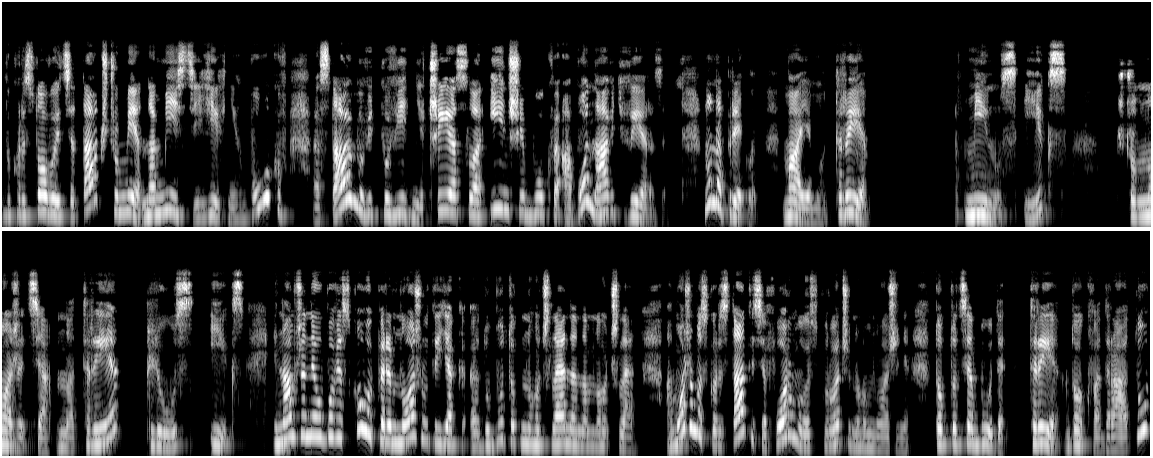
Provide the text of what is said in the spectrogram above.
використовуються так, що ми на місці їхніх букв е, ставимо відповідні числа, інші букви або навіть вирази. Ну, Наприклад, маємо 3 мінус х, що множиться на 3 плюс х. І нам вже не обов'язково перемножувати як е, добуток многочлена на многочлен, а можемо скористатися формулою скороченого множення. Тобто це буде 3 до квадрату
